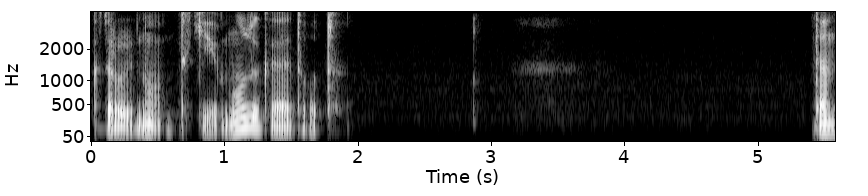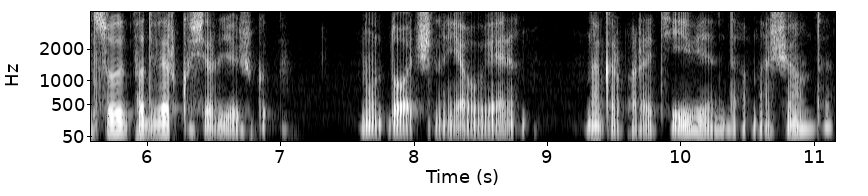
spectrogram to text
которые, ну, такие, музыка это вот танцуют под дверку сердечку. Ну, точно, я уверен. На корпоративе, там, на чем-то.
